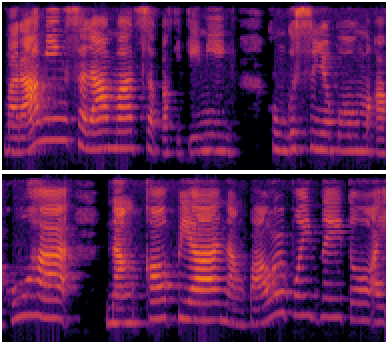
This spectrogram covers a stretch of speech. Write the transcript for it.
Maraming salamat sa pakikinig. Kung gusto niyo pong makakuha ng kopya ng PowerPoint na ito ay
